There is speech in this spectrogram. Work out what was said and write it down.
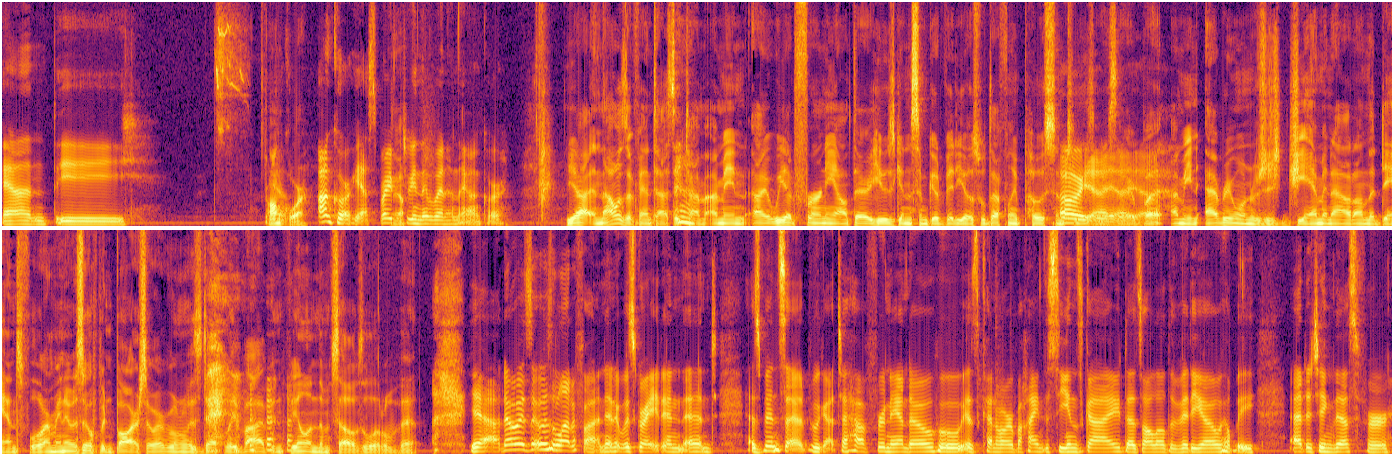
and the Encore. Encore, yes, right yeah. between the Wynn and the Encore. Yeah, and that was a fantastic time. I mean, I, we had Fernie out there. He was getting some good videos. We'll definitely post some oh, teasers yeah, yeah, there. Yeah. But I mean, everyone was just jamming out on the dance floor. I mean, it was open bar, so everyone was definitely vibing, feeling themselves a little bit. Yeah, no, it was, it was a lot of fun and it was great. And and as Ben said, we got to have Fernando, who is kind of our behind the scenes guy, does all of the video. He'll be editing this for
